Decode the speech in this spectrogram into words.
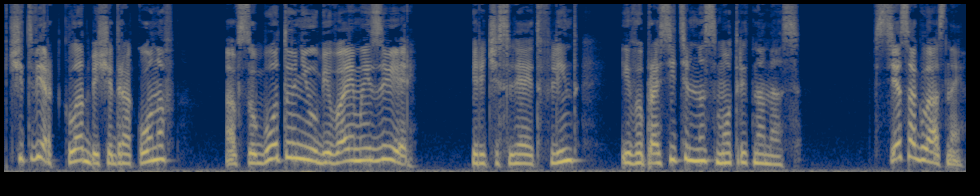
в четверг кладбище драконов, а в субботу неубиваемый зверь, перечисляет Флинт и вопросительно смотрит на нас. Все согласны?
